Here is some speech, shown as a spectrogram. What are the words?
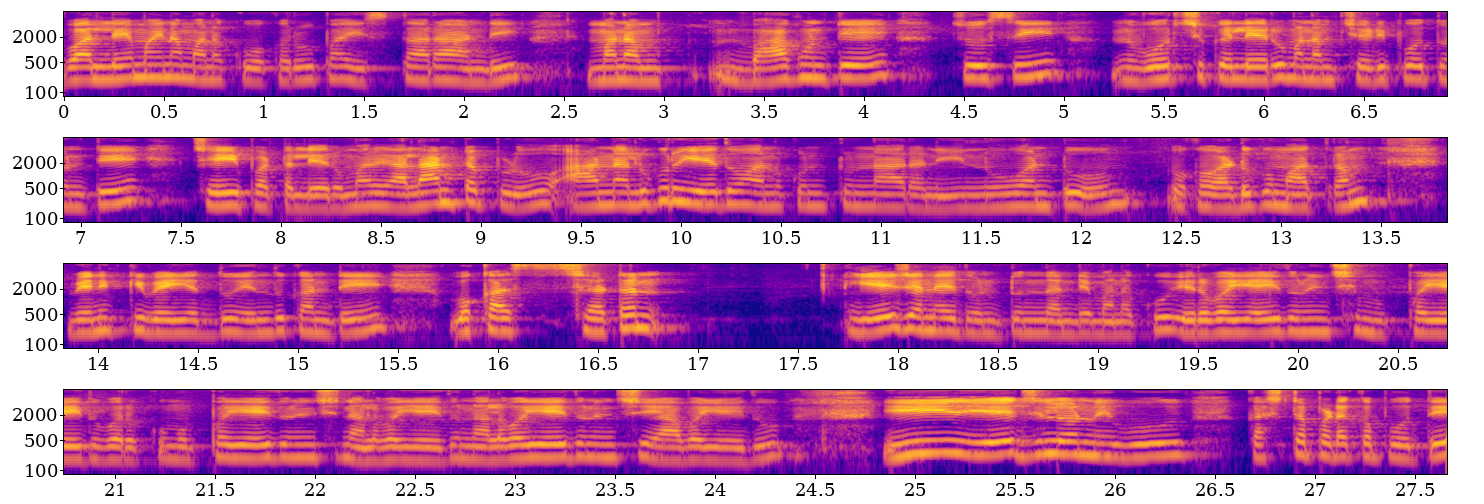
వాళ్ళు ఏమైనా మనకు ఒక రూపాయి ఇస్తారా అండి? మనం బాగుంటే చూసి ఓర్చుకెళ్ళారు. మనం చెడిపోతుంటే చేయి పట్టలేరు. మరి అలాంటప్పుడు ఆ నలుగురు ఏదో అనుకుంటున్నారని నువ్వంటూ ఒక అడుగు మాత్రం వెనక్కి వేయొద్దు. ఎందుకంటే ఒక సటన్ ఏజ్ అనేది ఉంటుందండి మనకు. ఇరవై ఐదు నుంచి ముప్పై ఐదు వరకు ముప్పై ఐదు నుంచి నలభై ఐదు నలభై ఐదు నుంచి యాభై ఐదు. ఈ ఏజ్లో నువ్వు కష్టపడకపోతే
